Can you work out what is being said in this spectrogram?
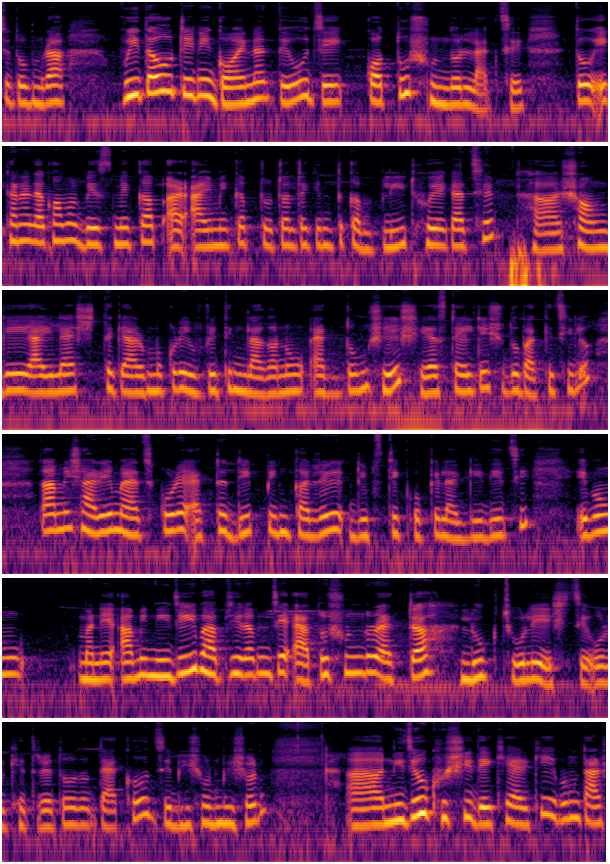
যে তোমরা উইদাউট এনি গয়নাতেও যে কত সুন্দর লাগছে। তো এখানে দেখো আমার বেস মেকআপ আর আই মেকআপ টোটালটা কিন্তু কমপ্লিট হয়ে গেছে। সঙ্গে আইল্যাশ থেকে আরম্ভ করে এভরিথিং লাগানো একদম শেষ। হেয়ার স্টাইলটাই শুধু বাকি ছিল। তা আমি শাড়ি ম্যাচ করে একটা ডিপ পিঙ্ক কালারের লিপস্টিক ওকে লাগিয়ে দিয়েছি। এবং মানে আমি নিজেই ভাবছিলাম যে এত সুন্দর একটা লুক চলে এসছে ওর ক্ষেত্রে। তো দেখো যে ভীষণ ভীষণ নিজেও খুশি দেখে আর কি এবং তার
